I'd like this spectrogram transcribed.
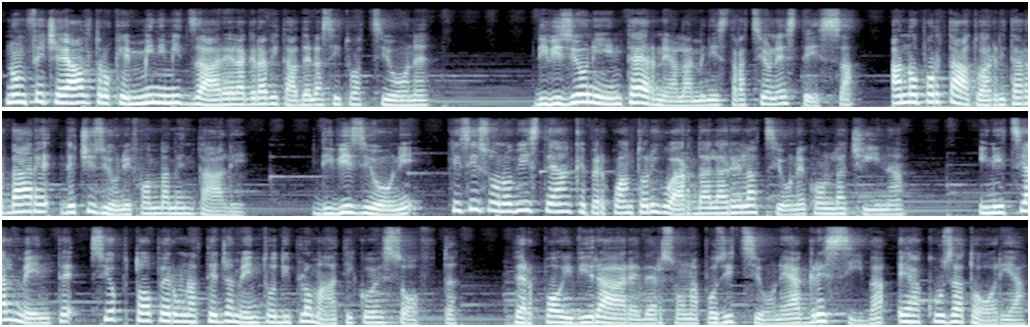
non fece altro che minimizzare la gravità della situazione. Divisioni interne all'amministrazione stessa hanno portato a ritardare decisioni fondamentali. Divisioni che si sono viste anche per quanto riguarda la relazione con la Cina. Inizialmente si optò per un atteggiamento diplomatico e soft, per poi virare verso una posizione aggressiva e accusatoria.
